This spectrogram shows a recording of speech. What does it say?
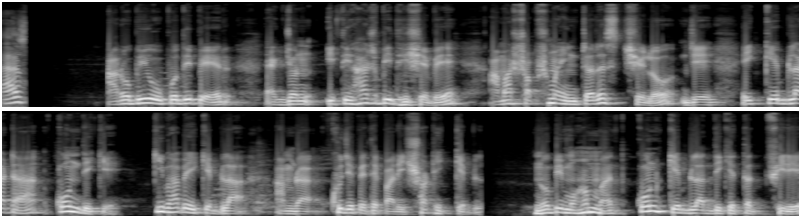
as আরবীয় উপদ্বীপের একজন ইতিহাসবিদ হিসেবে আমার সবসময় ইন্টারেস্ট ছিল যে এই কেবলাটা কোন দিকে? কীভাবে এই কেবলা আমরা খুঁজে পেতে পারি সঠিক কেবলা? নবী মোহাম্মদ কোন কেবলার দিকে তা ফিরে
